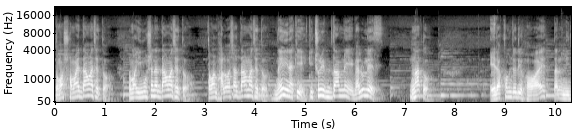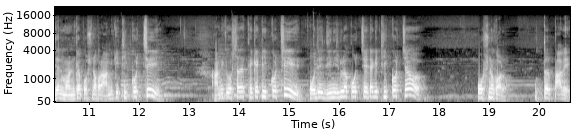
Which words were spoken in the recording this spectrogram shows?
তোমার সময়ের দাম আছে তো, তোমার ইমোশনের দাম আছে তো, তোমার ভালোবাসার দাম আছে তো, নেই নাকি? কিছুরই দাম নেই ভ্যালুলেস না তো? এরকম যদি হয়, তাহলে নিজের মনকে প্রশ্ন করো, আমি কি ঠিক করছি? আমি কি ওর সাথে থেকে ঠিক করছি? ও যে জিনিসগুলো করছে, এটা কি ঠিক করছ? প্রশ্ন করো, উত্তর পাবে।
